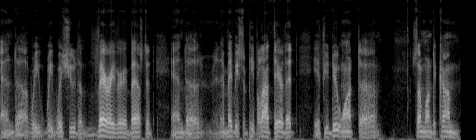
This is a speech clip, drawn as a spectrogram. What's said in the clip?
and uh, we we wish you the very very best. And and uh, there may be some people out there that if you do want uh, someone to come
